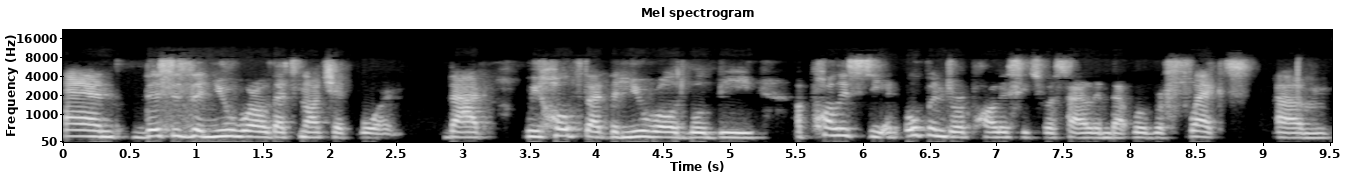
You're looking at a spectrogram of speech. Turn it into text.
And this is the new world that's not yet born that we hope that the new world will be a policy, an open door policy to asylum that will reflect um,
